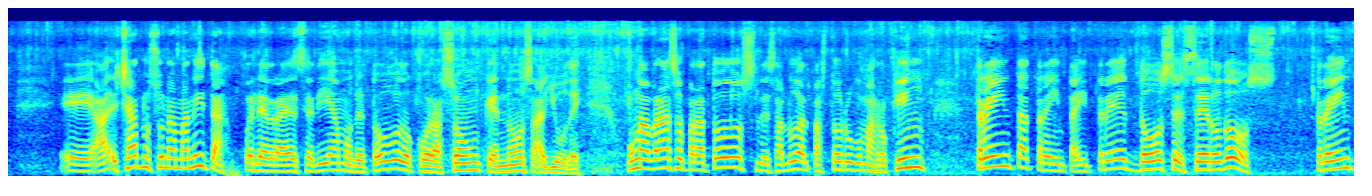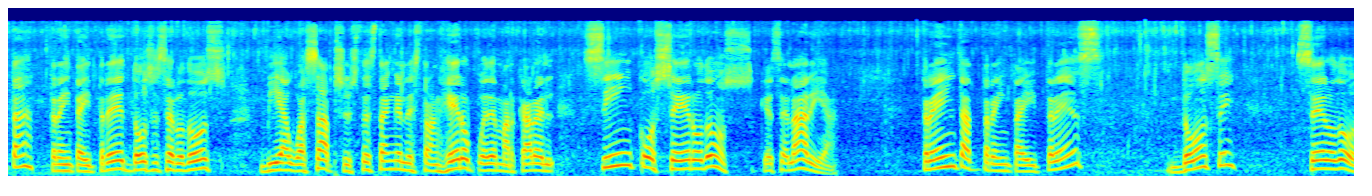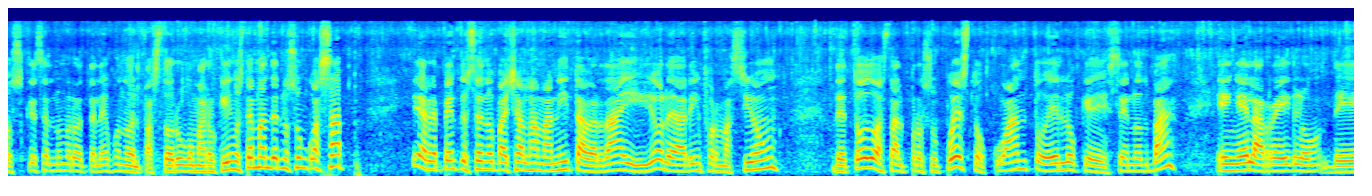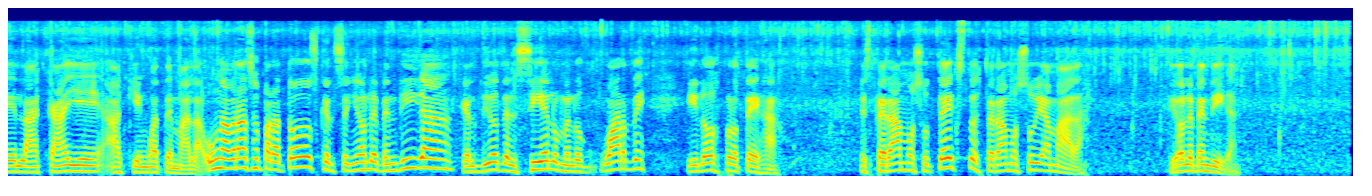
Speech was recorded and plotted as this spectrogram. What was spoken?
eh, echarnos una manita, pues le agradeceríamos de todo corazón que nos ayude. Un abrazo para todos, les saluda el pastor Hugo Marroquín, 30 33 12 02. 30 33 12 02 vía WhatsApp. Si usted está en el extranjero, puede marcar el 502, que es el área. 30 33 12 02, que es el número de teléfono del pastor Hugo Marroquín. Usted mándenos un WhatsApp y de repente usted nos va a echar la manita, ¿verdad? Y yo le daré información de todo, hasta el presupuesto, cuánto es lo que se nos va en el arreglo de la calle aquí en Guatemala. Un abrazo para todos, que el Señor les bendiga, que el Dios del cielo me los guarde y los proteja. Esperamos su texto, esperamos su llamada. Dios les bendiga.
